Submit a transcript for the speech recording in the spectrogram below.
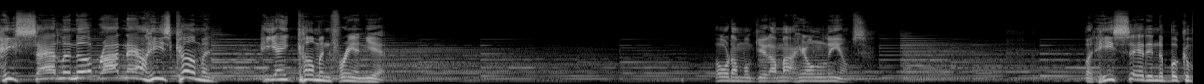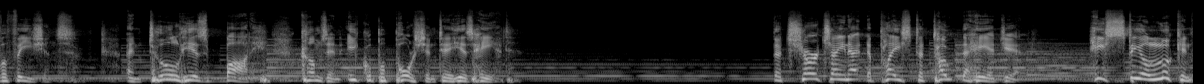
he's saddling up right now. He's coming. He ain't coming, friend, yet. Lord, I'm gonna get, I'm out here on limbs. But he said in the book of Ephesians, until his body comes in equal proportion to his head. The church ain't at the place to tote the head yet. He's still looking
